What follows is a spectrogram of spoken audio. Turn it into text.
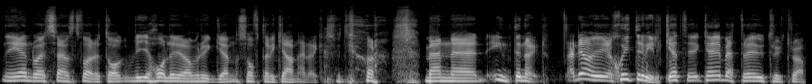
Det är ändå ett svenskt företag. Vi håller er om ryggen så ofta vi kan. Eller det kanske vi inte gör. Men eh, inte nöjd. Jag skiter i vilket. Det kan jag bättre uttryck tror jag.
